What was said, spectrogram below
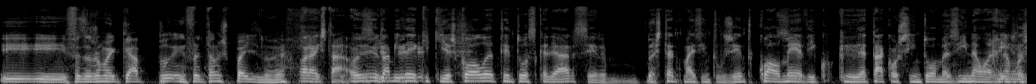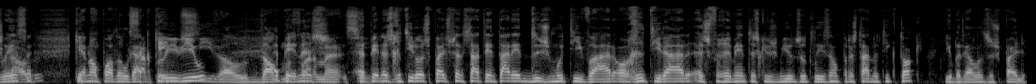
e, e fazer um make-up em frente a um espelho, não é? Ora, aí está. Hoje dá-me a ideia que aqui a escola tentou, se calhar, ser bastante mais inteligente. Qual médico que ataca os sintomas e não a raiz não da doença, causas. que é não pode alegar que que é proibiu, alguma apenas, forma, sim. apenas retirou os espelhos. Portanto, está a tentar é desmotivar ou retirar as ferramentas que os miúdos utilizam para estar no TikTok e uma delas o espelho,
